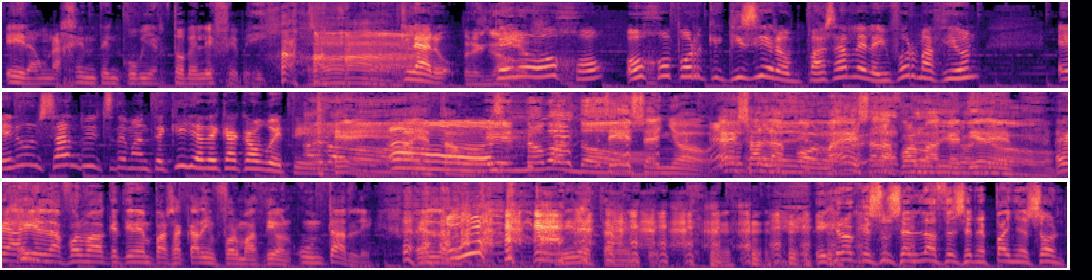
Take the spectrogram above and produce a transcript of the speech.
era un agente encubierto del FBI. Ah, Claro, pero ojo, ojo porque quisieron pasarle la información en un sándwich de mantequilla de cacahuete. Ahí vamos. Eh, ahí estamos. Innovando. Sí, señor. Esa es la digo, forma, esa es la forma que tienen. Eh, ahí es la forma que tienen para sacar información. Untarle. Es la- Directamente. Y creo que sus enlaces en España son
